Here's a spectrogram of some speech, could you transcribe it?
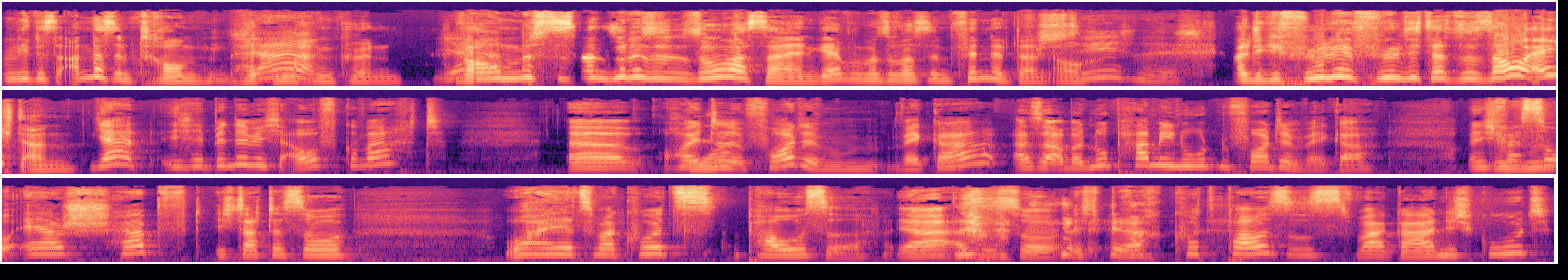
wie das anders im Traum hätten Ja. machen können? Ja. Warum müsste es dann so eine, sowas sein, gell, wo man sowas empfindet dann auch? Verstehe ich nicht. Weil die Gefühle fühlen sich da so sau echt an. Ja, ich bin nämlich aufgewacht. Äh, heute Ja. vor dem Wecker, also aber nur ein paar Minuten vor dem Wecker. Und ich war Mhm. so erschöpft. Ich dachte so, boah, jetzt mal kurz Pause. Ja, also so, ich brauch kurz Pause, es war gar nicht gut.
